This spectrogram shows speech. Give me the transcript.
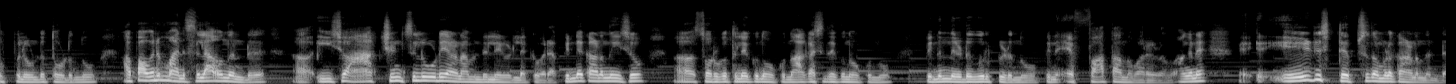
തുപ്പിലുകൊണ്ട് തൊടുന്നു. അപ്പോൾ അവന് മനസ്സിലാവുന്നുണ്ട് ഈശോ ആക്ഷൻസിലൂടെയാണ് അവന്റെ ലെവലിലേക്ക് വരിക പിന്നെ കാണുന്ന ഈശോ സ്വർഗത്തിലേക്ക് നോക്കുന്നു ആകാശത്തേക്ക് നോക്കുന്നു പിന്നെ നെടുവീർപ്പിടുന്നു പിന്നെ എഫാത്ത എന്ന് പറയുന്നു. അങ്ങനെ ഏഴ് സ്റ്റെപ്സ് നമ്മൾ കാണുന്നുണ്ട്.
